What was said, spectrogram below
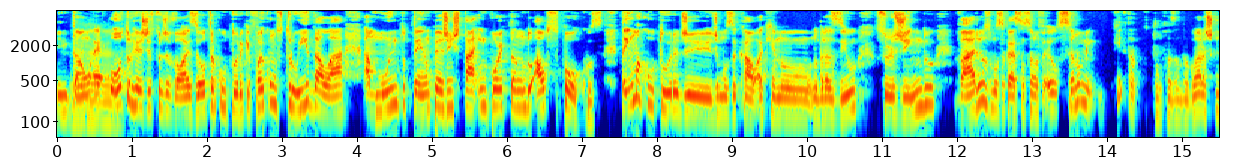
Então, é outro registro de voz, é outra cultura que foi construída lá há muito tempo e a gente tá importando aos poucos. Tem uma cultura de, de musical aqui no, no Brasil surgindo, vários musicais estão sendo. Eu, se eu não me. O que que estão fazendo agora? Acho que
